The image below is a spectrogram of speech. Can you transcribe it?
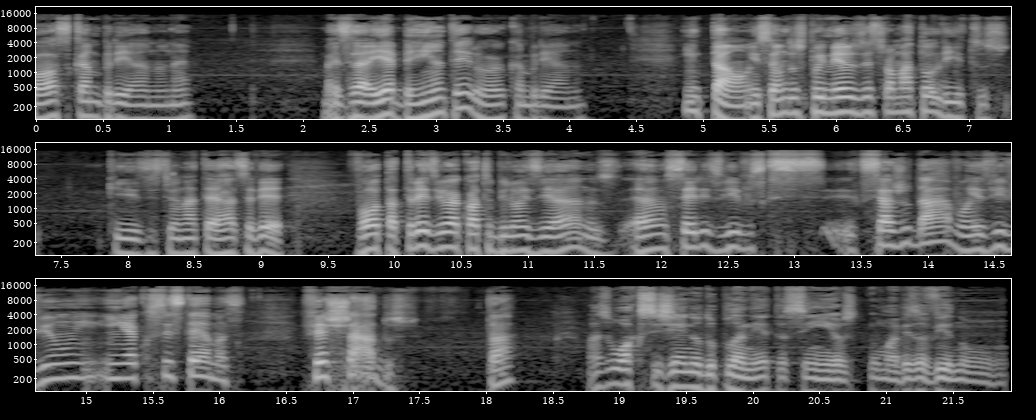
pós-cambriano, né? Mas aí é bem anterior, cambriano. Então, isso é um dos primeiros estromatolitos que existiu na Terra. Você vê, volta a 3,4 bilhões de anos, eram seres vivos que se, que se ajudavam, eles viviam em, em ecossistemas fechados, tá? Mas o oxigênio do planeta, assim, eu- uma vez eu vi num,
